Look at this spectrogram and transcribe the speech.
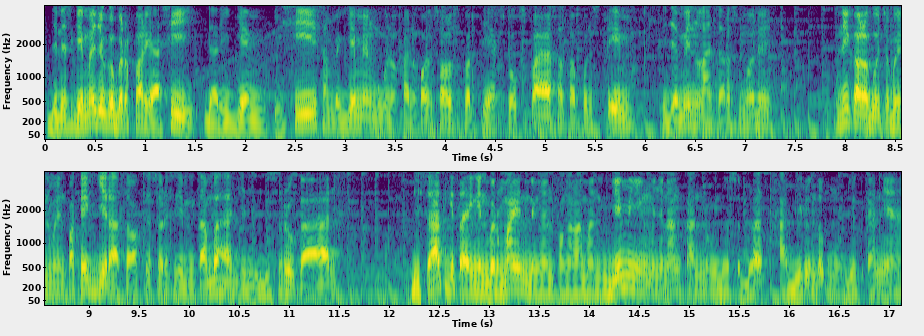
Jenis gamenya juga bervariasi, dari game PC sampai game yang menggunakan konsol seperti Xbox Pass ataupun Steam, dijamin lancar semua deh. Ini kalau gue cobain main pakai gear atau aksesoris gaming tambahan, jadi lebih seru kan? Di saat kita ingin bermain dengan pengalaman gaming yang menyenangkan, Windows 11 hadir untuk mewujudkannya.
